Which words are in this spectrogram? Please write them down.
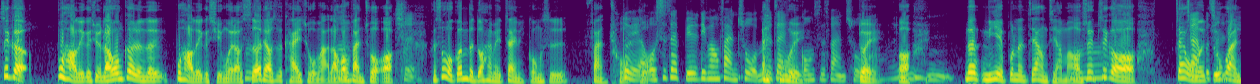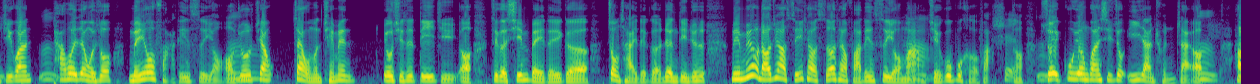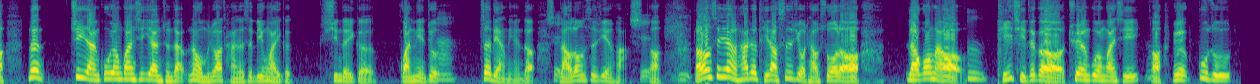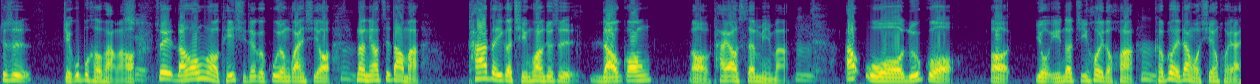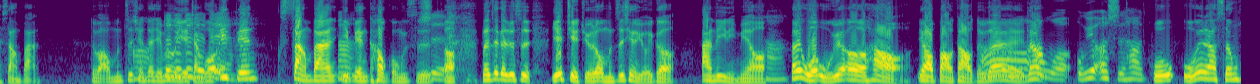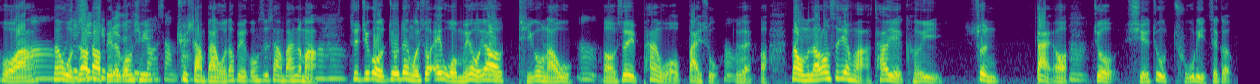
这个不好的一个行为，劳工个人的不好的一个行为了，十二条是开除嘛，劳工犯错哦，是。可是我根本都还没在你公司犯错。对啊，我是在别的地方犯错，我没有在你公司犯错。对哦，嗯，那你也不能这样讲嘛，哦，所以这个哦。在我们主管机关，他会认为说没有法定事由哦，就像在我们前面，尤其是第一集哦，这个新北的一个仲裁的一个认定，就是你没有劳基法十一条、十二条法定事由嘛，解雇不合法是。哦，所以雇佣关系就依然存在哦。好，那既然雇佣关系依然存在，那我们就要谈的是另外一个新的一个观念，就这两年的劳动事件法是。啊，劳动事件法他就提到四十九条说了哦。劳工呢？哦，嗯，提起这个确认雇佣关系哦，因为雇主就是解雇不合法嘛，哦，所以劳工哦提起这个雇佣关系哦，那你要知道嘛，他的一个情况就是劳工哦，他要声明嘛，嗯，啊，我如果哦有赢的机会的话，可不可以让我先回来上班？对吧？我们之前在节目也讲过，一边上班嗯一边靠公司是哦。那这个就是也解决了我们之前有一个案例里面哦，啊。哎，我五月二号要报道，对不对？那我五月二十号我我为了要生活啊哦，那我就知道到别的的公司去上班，我到别的公司上班了嘛，啊所以结果就认为说，哎，我没有要提供劳务嗯。哦，所以判我败诉，哦。对不对？哦，那我们劳动事件法它也可以顺带哦，嗯。就协助处理这个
